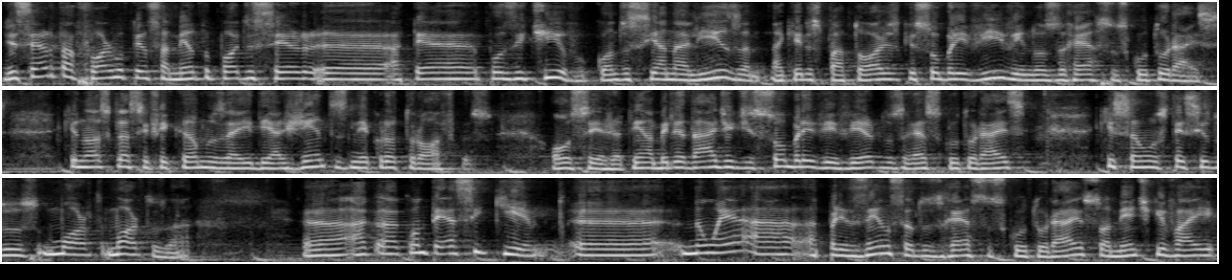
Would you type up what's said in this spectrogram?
De certa forma, o pensamento pode ser eh, até positivo quando se analisa aqueles patógenos que sobrevivem nos restos culturais, que nós classificamos aí de agentes necrotróficos, ou seja, tem a habilidade de sobreviver nos restos culturais, que são os tecidos mortos, mortos, né? Uh, acontece que uh, não é a, a, presença dos restos culturais somente que vai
